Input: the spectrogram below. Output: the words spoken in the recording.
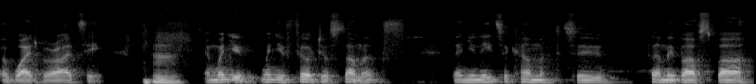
a wide variety. Mm. And when you've when you've filled your stomachs, then you need to come to Thermae Bath Spa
